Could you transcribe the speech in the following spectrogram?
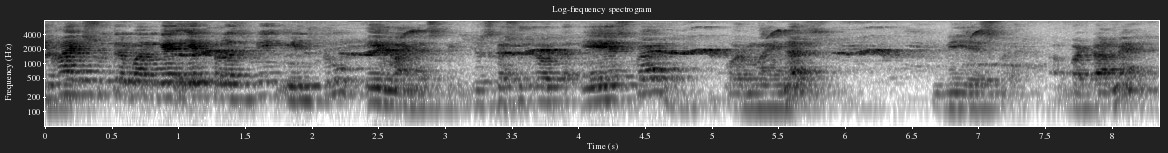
यहाँ एक सूत्र बन गया A plus B into A minus B जिसका सूत्र होता है ए स्क्वायर और माइनस बी स्क्वायर बटा में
